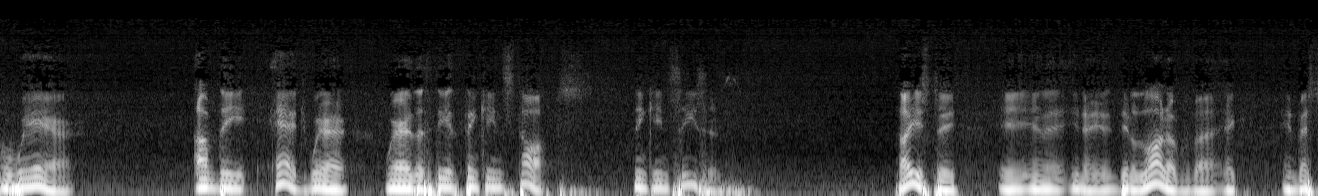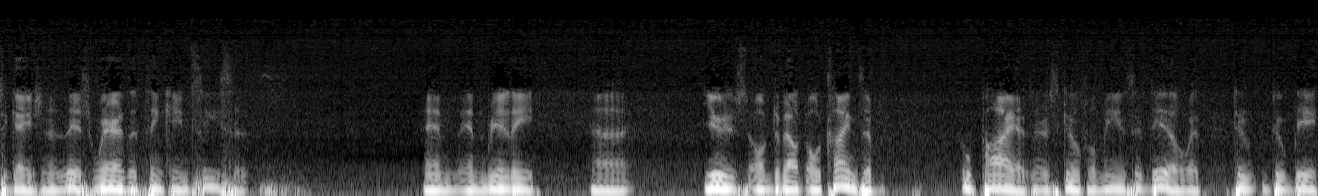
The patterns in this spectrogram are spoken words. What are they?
aware of the edge where where the th- thinking stops, thinking ceases. I used to, you know, did a lot of uh, investigation of this, where the thinking ceases, and and really uh, used or developed all kinds of upayas or skillful means to deal with, to to be,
